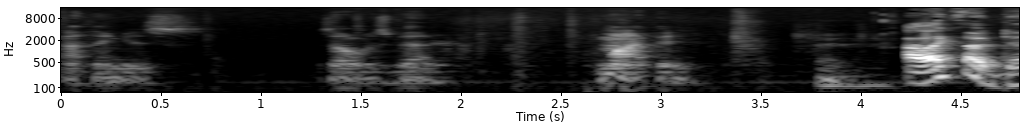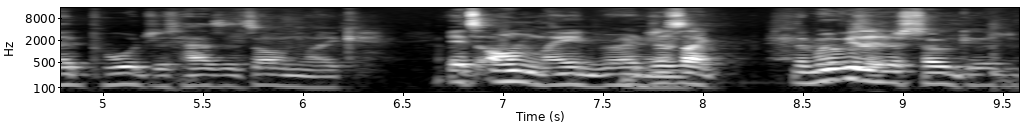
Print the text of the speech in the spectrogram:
I think is is always better, in my opinion. Mm. I like how Deadpool just has its own like its own lane, bro. Yeah. Just like the movies are just so good.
